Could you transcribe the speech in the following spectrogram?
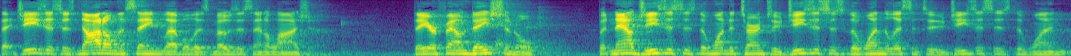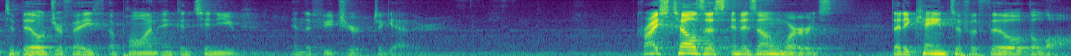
that Jesus is not on the same level as Moses and Elijah. They are foundational, but now Jesus is the one to turn to. Jesus is the one to listen to. Jesus is the one to build your faith upon and continue in the future together. Christ tells us in his own words that he came to fulfill the law.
